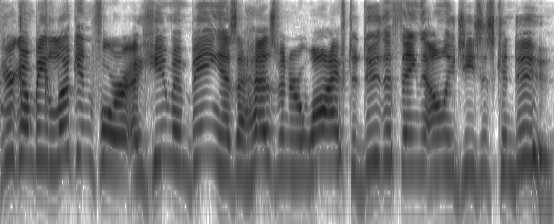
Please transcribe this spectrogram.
You're going to be looking for a human being as a husband or wife to do the thing that only Jesus can do.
